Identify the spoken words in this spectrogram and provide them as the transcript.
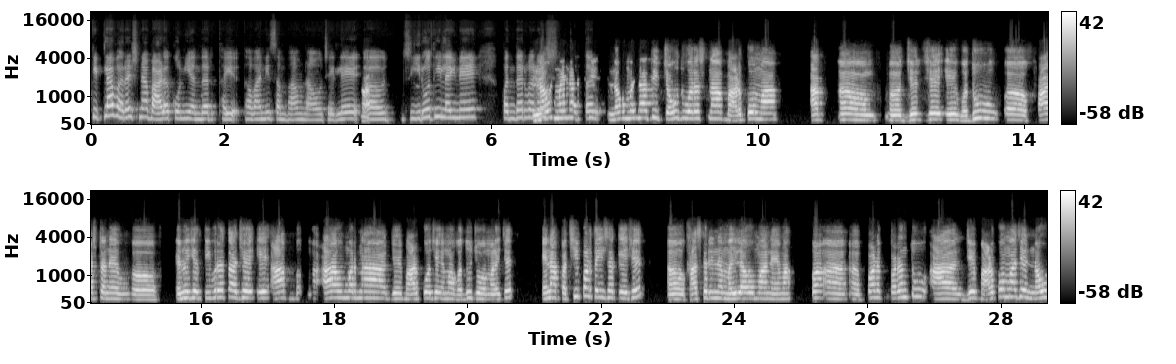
કેટલા વર્ષના બાળકોની અંદર થવાની સંભાવનાઓ છે? એટલે ઝીરો થી લઈને પંદર વર્ષ નવ મહિનાથી ચૌદ વર્ષના બાળકોમાં આ જે છે એ વધુ ફાસ્ટ અને એની જે તીવ્રતા છે એ આ આ ઉંમરના જે બાળકો છે એમાં વધુ જોવા મળે છે. એના પછી પણ થઈ શકે છે. ખાસ કરીને મહિલાઓમાં ને એમાં. પણ પરંતુ આ જે બાળકોમાં છે નવ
